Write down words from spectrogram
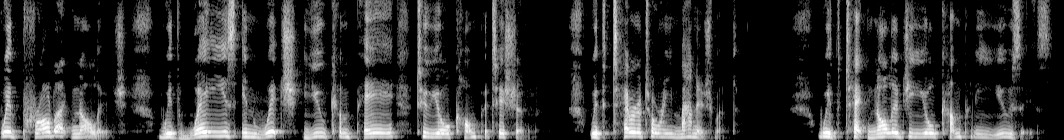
with product knowledge, with ways in which you compare to your competition, with territory management, with technology your company uses.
